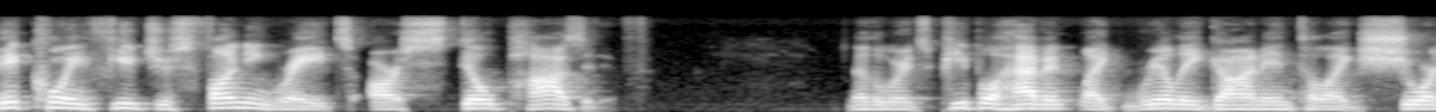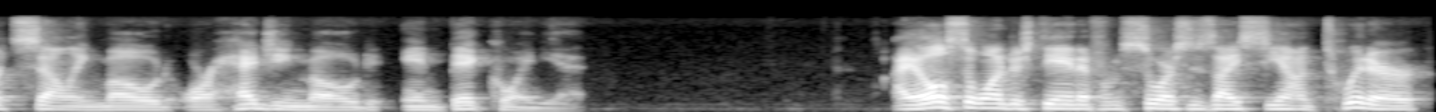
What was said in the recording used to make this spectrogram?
Bitcoin futures funding rates are still positive. In other words, people haven't like really gone into like short selling mode or hedging mode in Bitcoin yet. I also understand it from sources I see on Twitter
